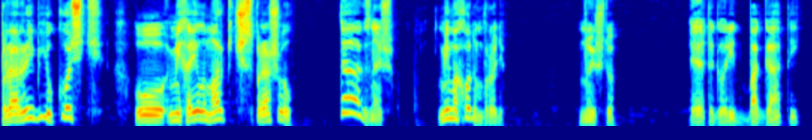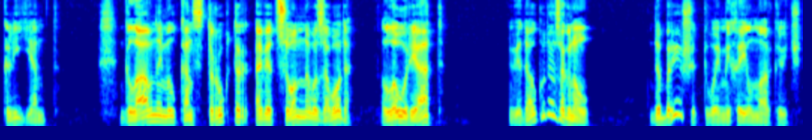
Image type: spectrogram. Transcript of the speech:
Про рыбью кость у Михаила Маркича спрашивал. Так, знаешь, мимоходом вроде. Ну и что? Это, говорит, богатый клиент. Главный, мыл, конструктор авиационного завода — лауреат. Видал, куда загнул? Да брешет твой Михаил Маркович.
